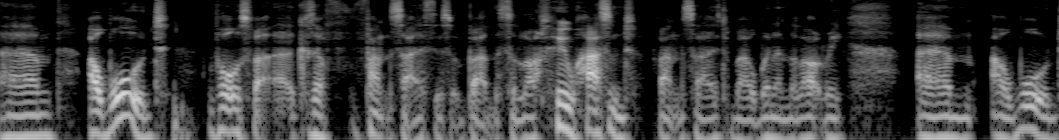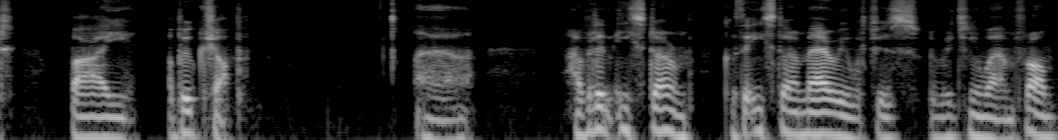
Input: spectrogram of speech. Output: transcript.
Um, I would, I've always, because I've fantasized this, about this a lot. Who hasn't fantasized about winning the lottery? Um, I would buy a bookshop, uh, have it in East Durham, because the East Durham area, which is originally where I'm from,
